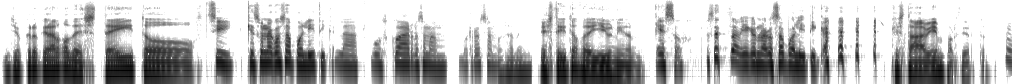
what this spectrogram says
yo creo que era algo de State of... Sí, que es una cosa política. La busco a Rosamund. Rosamund. State of the Union. Eso, sabía que era una cosa política. Que estaba bien, por cierto. Hmm.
